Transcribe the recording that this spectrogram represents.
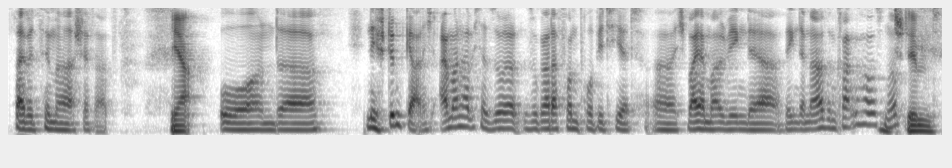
zwei Bezimmer Chefarzt. Ja, Und äh, nee, stimmt gar nicht. Einmal habe ich da so, sogar davon profitiert. Äh, ich war ja mal wegen der, wegen der Nase im Krankenhaus, ne? stimmt.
